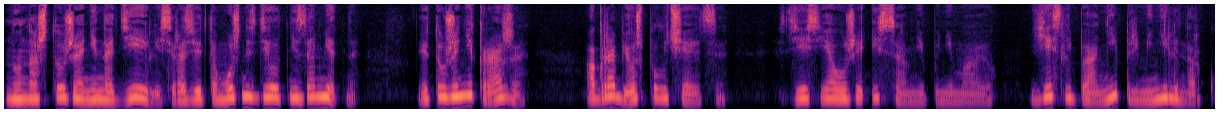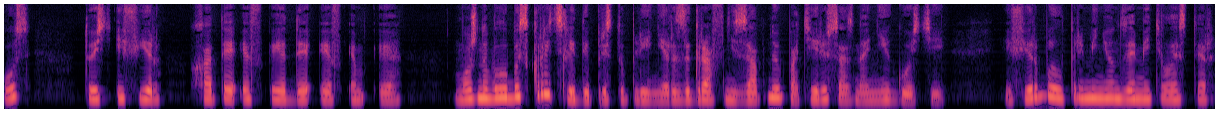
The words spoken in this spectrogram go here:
Но на что же они надеялись? Разве это можно сделать незаметно? Это уже не кража а грабеж получается. Здесь я уже и сам не понимаю. Если бы они применили наркоз, то есть эфир ХТФЭ-ДФМЭ, можно было бы скрыть следы преступления, разыграв внезапную потерю сознания гостей. Эфир был применен, заметил Эстер.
